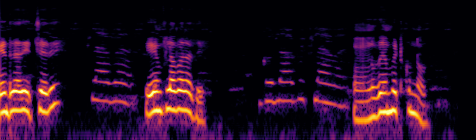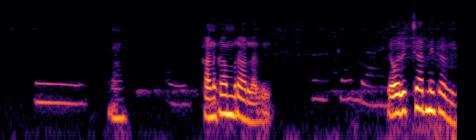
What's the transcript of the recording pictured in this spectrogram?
ఏంటిది అది ఇచ్చేది? ఏం ఫ్లవర్ అది? నువ్వేం పెట్టుకున్నావు? కనకాంబరాలు అవి. ఎవరిచ్చారు నీకు అవి?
